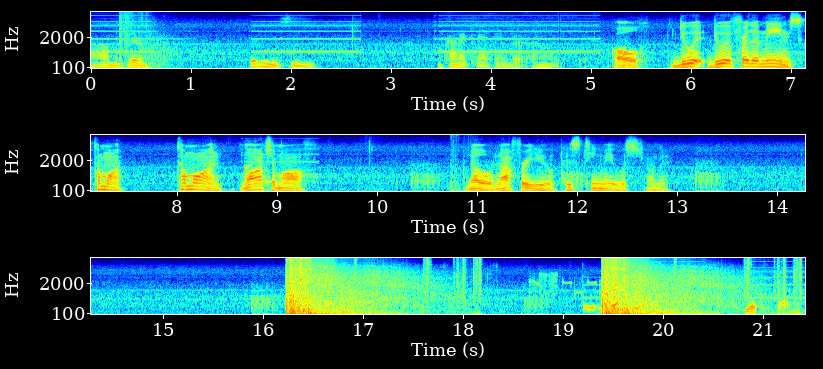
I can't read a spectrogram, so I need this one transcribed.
Um, hit him. Doesn't even see me. I'm kind of camping, but I don't. Really care. Oh, do it. Do it for the memes. Come on. Come on. Launch him off. No, not for you. His teammate was trying to. Yep, got.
